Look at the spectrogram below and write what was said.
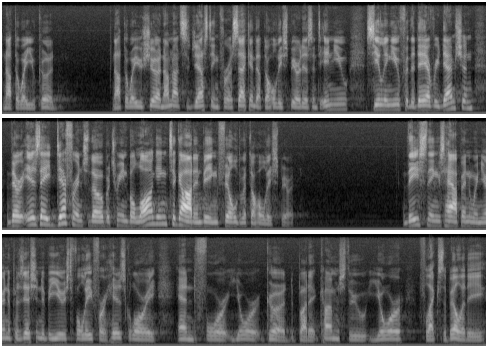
Not the way you could. Not the way you should. And I'm not suggesting for a second that the Holy Spirit isn't in you, sealing you for the day of redemption. There is a difference, though, between belonging to God and being filled with the Holy Spirit. These things happen when you're in a position to be used fully for His glory and for your good, but it comes through your flexibility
